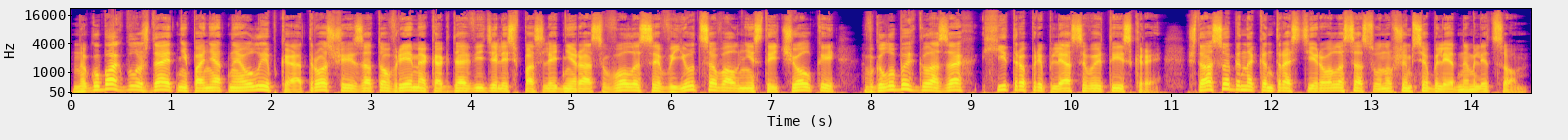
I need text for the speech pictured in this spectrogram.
На губах блуждает непонятная улыбка, отросшие за то время, когда виделись в последний раз волосы, вьются волнистой челкой, в голубых глазах хитро приплясывают искры, что особенно контрастировало с осунувшимся бледным лицом.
